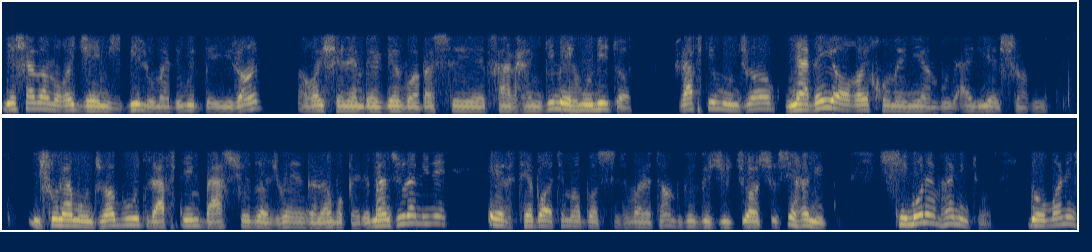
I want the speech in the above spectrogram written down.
یه شب هم آقای جیمز بیل اومده بود به ایران. آقای شلنبرگر وابسته فرهنگی مهمونی داد. رفتیم اونجا. نوه آقای خمینی هم بود علی اشراقی. ایشون هم اونجا بود. رفتیم بحث شد راجب انقلاب و غیره. منظورم اینه ارتباط ما با سفارت آمریکا جاسوسی همین بود. سیمون هم همینطور. به عنوان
